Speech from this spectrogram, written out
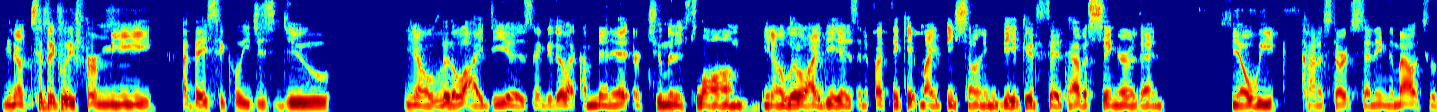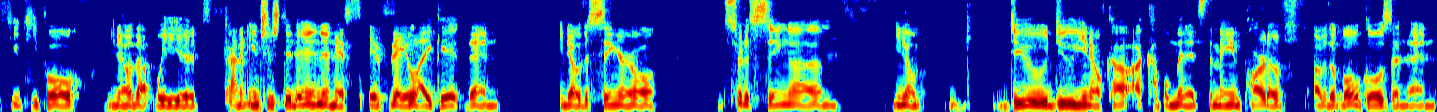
you know, typically for me, I basically just do, you know, little ideas. Maybe they're like a minute or two minutes long, you know, little ideas. And if I think it might be something to be a good fit to have a singer, then, you know, we kind of start sending them out to a few people, you know, that we are kind of interested in. And if, if they like it, then, you know, the singer will sort of sing, um, you know, do do you know a couple minutes the main part of of the vocals and then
